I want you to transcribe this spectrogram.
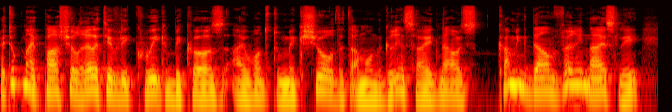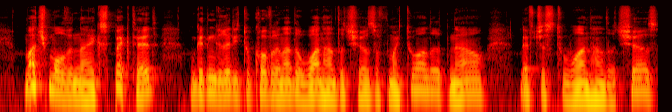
I took my partial relatively quick because I wanted to make sure that I'm on the green side. Now it's coming down very nicely, much more than I expected. I'm getting ready to cover another 100 shares of my 200 now, left just 100 shares.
